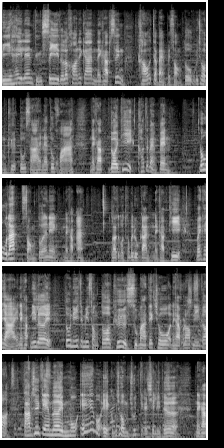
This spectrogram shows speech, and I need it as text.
มีให้เล่นถึง 4 ตัวละครด้วยกันนะครับซึ่งเขาจะแบ่งเป็น 2 ตู้คุณผู้ชม คือตู้ซ้ายและตู้ขวานะครับโดยที่เขาจะแบ่งเป็นตู้ละ 2 ตัวนั่นเองนะครับอะ เราจะกดเข้าไปดูกันนะครับที่แว่นขยายนะครับนี่เลยตู้นี้จะมี 2 ตัวคือซูมาเต็กโชนะครับรอบนี้ก็ตามชื่อเกมเลยโมเอโมเอกคุณผู้ชมชุดกี่ยวกับเชลิเดอร์นะครับ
